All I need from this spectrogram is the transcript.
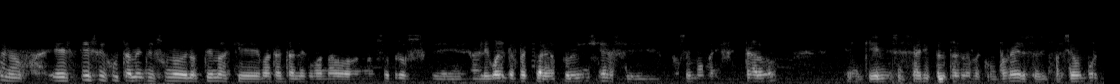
Bueno, ese justamente es uno de los temas que va a tratar el gobernador. Nosotros, eh, al igual que el resto de las provincias, eh, nos hemos manifestado en que es necesario tratar de recomponer esa situación porque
